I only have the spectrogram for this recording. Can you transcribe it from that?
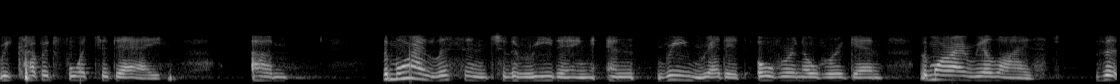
recovered for today. Um, the more I listened to the reading and reread it over and over again, the more I realized that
